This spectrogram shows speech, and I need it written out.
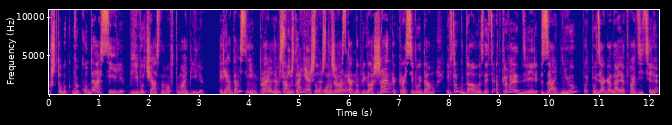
чтобы вы куда сели в его частном автомобиле рядом с ним, правильно? Рядом Потому с ним, что конечно, ну, он чтобы... же вас как бы приглашает, да. как красивую даму. И вдруг дама, знаете, открывает дверь заднюю, вот по диагонали от водителя.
